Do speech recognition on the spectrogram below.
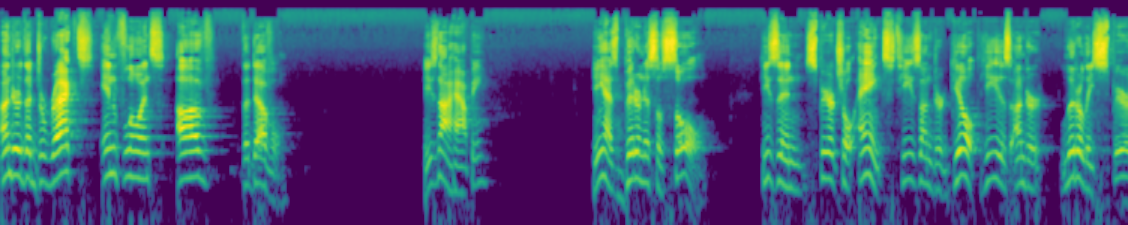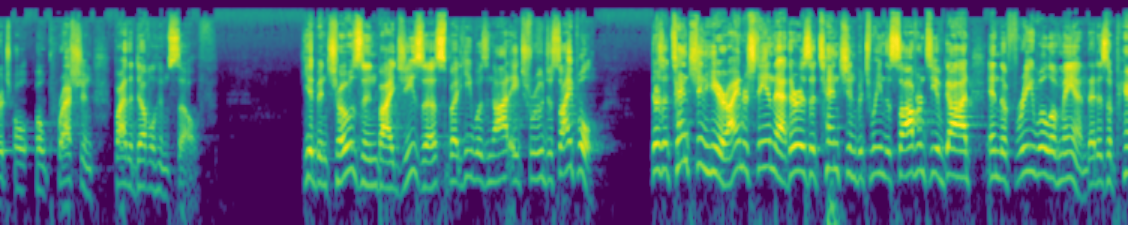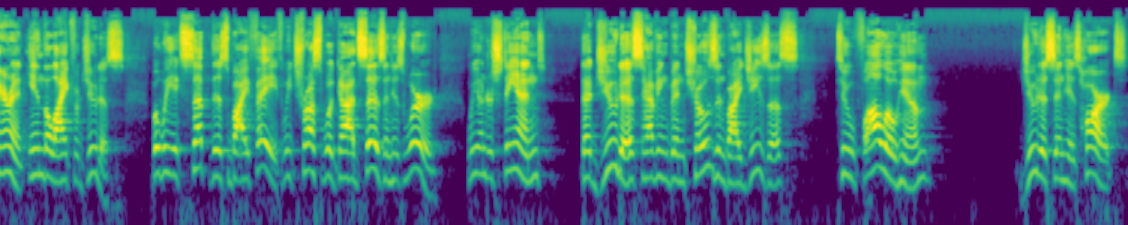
under the direct influence of the devil. He's not happy. He has bitterness of soul. He's in spiritual angst. He's under guilt. He is under literally spiritual oppression by the devil himself. He had been chosen by Jesus, but he was not a true disciple. There's a tension here. I understand that. There is a tension between the sovereignty of God and the free will of man that is apparent in the life of Judas. But we accept this by faith. We trust what God says in his word. We understand that Judas, having been chosen by Jesus to follow him, Judas, in his heart,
